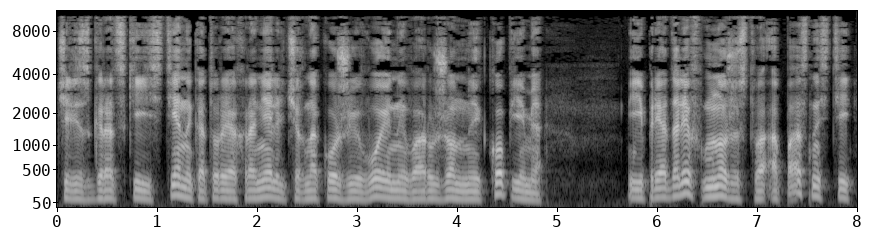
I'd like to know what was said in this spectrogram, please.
через городские стены, которые охраняли чернокожие воины, вооруженные копьями, и, преодолев множество опасностей,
